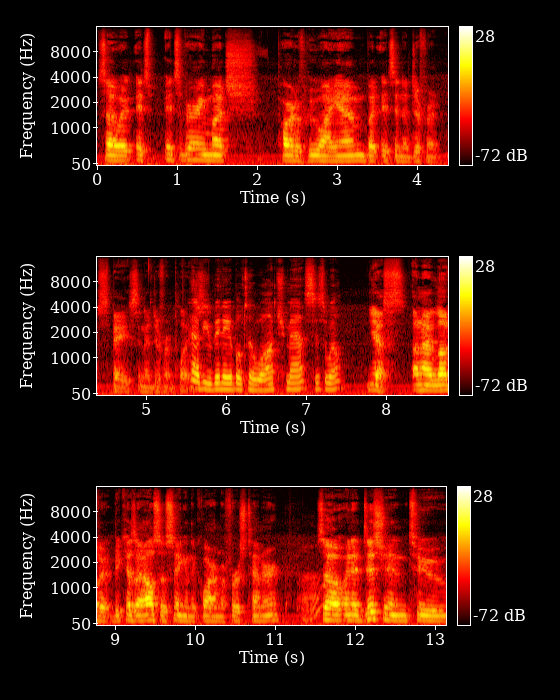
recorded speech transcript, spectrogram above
So it, it's it's very much part of who I am, but it's in a different space, in a different place. Have you been able to watch mass as well? Yes, and I love it because I also sing in the choir. I'm a first tenor. Oh. So, in addition to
